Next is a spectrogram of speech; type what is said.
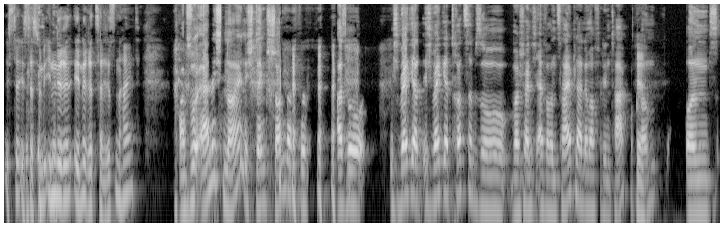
ist, da, ist das so eine innere, innere Zerrissenheit? Ach so, ehrlich, nein. Ich denke schon, dass das, also, ich werde ja, ich werde ja trotzdem so wahrscheinlich einfach einen Zeitplan immer für den Tag bekommen. Ja. Und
